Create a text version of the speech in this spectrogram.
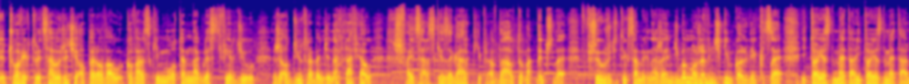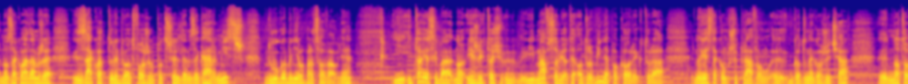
y, człowiek, który całe życie operował kowalskim młotem, nagle stwierdził, że od jutra będzie naprawiał szwajcarskie zegarki, prawda, automatyczne, przy użyciu tych samych narzędzi, bo może być kimkolwiek chce. I to jest metal, i to jest metal. No zakładam, że zakład, który by otworzył pod szyldem zegarmistrz, długo by nie popracował, nie? I, I, to jest chyba, no, jeżeli ktoś ma w sobie tę odrobinę pokory, która no, jest taką przyprawą y, godnego życia, y, no to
